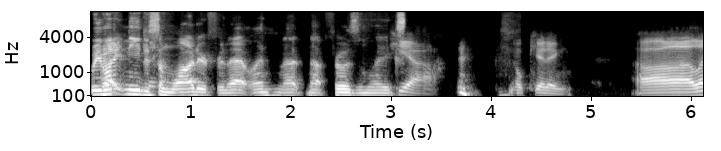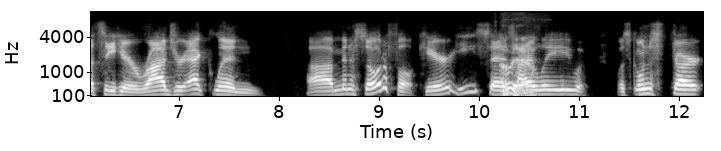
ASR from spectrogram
We right. might need some water for that one, not not frozen lakes. Yeah, no kidding. Uh, let's see here. Roger Eklund, uh, Minnesota folk here. He says oh, yeah. highly was going to start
